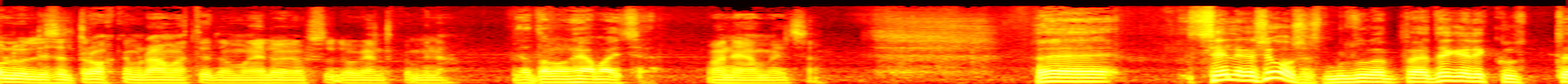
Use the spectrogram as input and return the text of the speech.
oluliselt rohkem raamatuid oma elu jooksul lugenud kui mina. ja tal on hea maitse? on hea maitse. Äh, sellega seoses mul tuleb tegelikult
